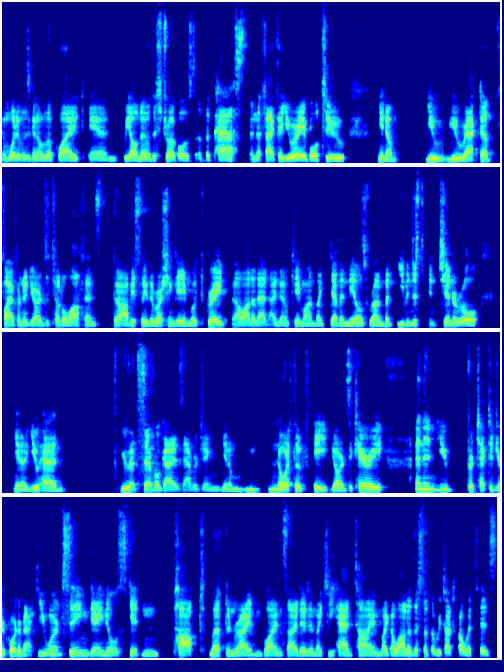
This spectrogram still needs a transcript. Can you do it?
and what it was going to look like and we all know the struggles of the past and the fact that you were able to you know you you racked up 500 yards of total offense. The, obviously, the rushing game looked great. A lot of that I know came on like Devin Neal's run, but even just in general, you know, you had you had several guys averaging, you know, north of eight yards a carry, and then you protected your quarterback. You weren't seeing Daniels getting popped left and right and blindsided, and like he had time. Like a lot of the stuff that we talked about with his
